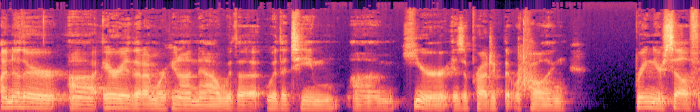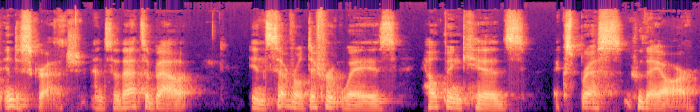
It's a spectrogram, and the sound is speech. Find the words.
another uh, area that I'm working on now with a with a team um, here is a project that we're calling "Bring Yourself into Scratch," and so that's about in several different ways helping kids express who they are,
